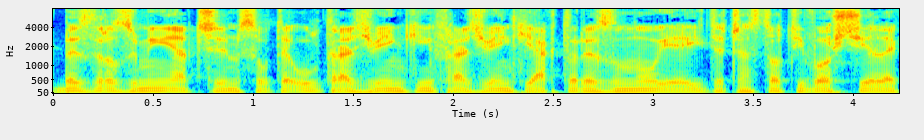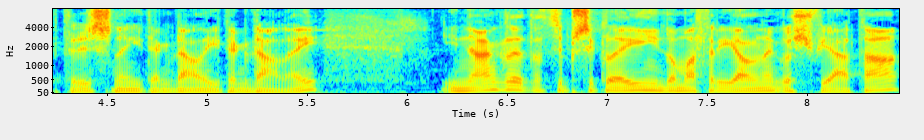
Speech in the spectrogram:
bez zrozumienia, czym są te ultradźwięki, infradźwięki, jak to rezonuje i te częstotliwości elektryczne i tak dalej, i tak dalej. I nagle tacy przyklejeni do materialnego świata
